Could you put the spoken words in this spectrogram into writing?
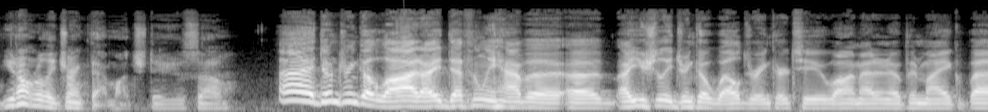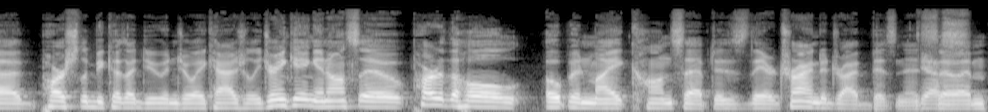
You don't really drink that much, do you? So I don't drink a lot. I definitely have a, a. I usually drink a well drink or two while I'm at an open mic, uh, partially because I do enjoy casually drinking, and also part of the whole open mic concept is they're trying to drive business. Yes. So um,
